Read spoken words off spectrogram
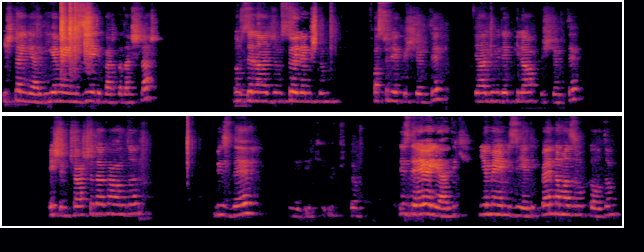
işten geldi. Yemeğimizi yedik arkadaşlar. Nur Sena'cığım söylemiştim. Fasulye pişirdi. Geldi bir de pilav pişirdi. Eşim çarşıda kaldı. Biz de 1, 2, 3, 4. Biz de eve geldik. Yemeğimizi yedik. Ben namazımı kıldım.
